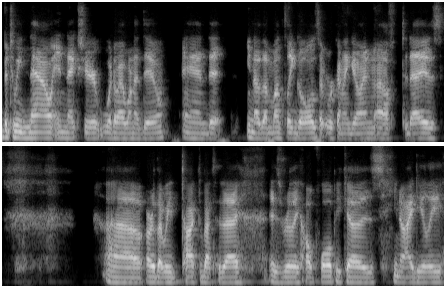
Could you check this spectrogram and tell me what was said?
between now and next year, what do I want to do? And it, you know, the monthly goals that we're going to go in off today is, uh, or that we talked about today, is really helpful because you know, ideally,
